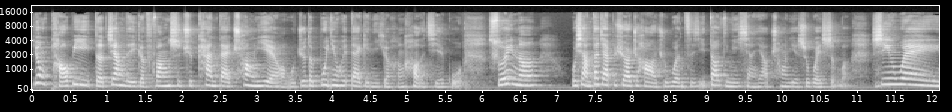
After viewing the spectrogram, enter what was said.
用逃避的这样的一个方式去看待创业哦，我觉得不一定会带给你一个很好的结果。所以呢，我想大家必须要去好好去问自己，到底你想要创业是为什么？是因为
